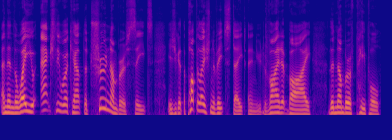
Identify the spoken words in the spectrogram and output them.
And then the way you actually work out the true number of seats is you get the population of each state and you divide it by the number of people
